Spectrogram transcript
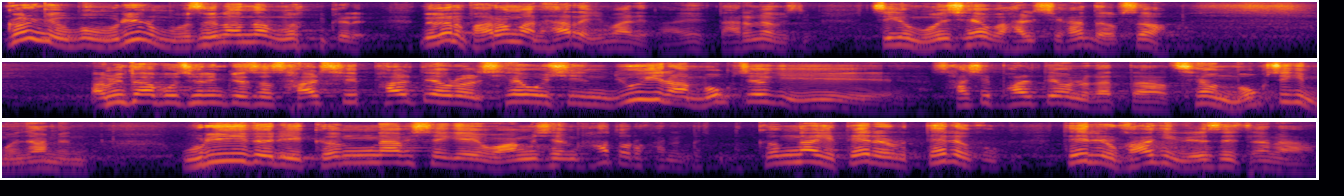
그런 게 뭐 우리는 무슨 한다 뭐 그래. 너는 발언만 하라 이 말이다. 다른 거 지금 원 세우고 할 시간도 없어. 아미타 부처님께서 48대원을 세우신 유일한 목적이 48대원을 갖다 세운 목적이 뭐냐면 우리들이 극락세계에 왕생하도록 하는 것입니다. 극락에 데리러, 데리러, 데리러 가기 위해서 있잖아.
